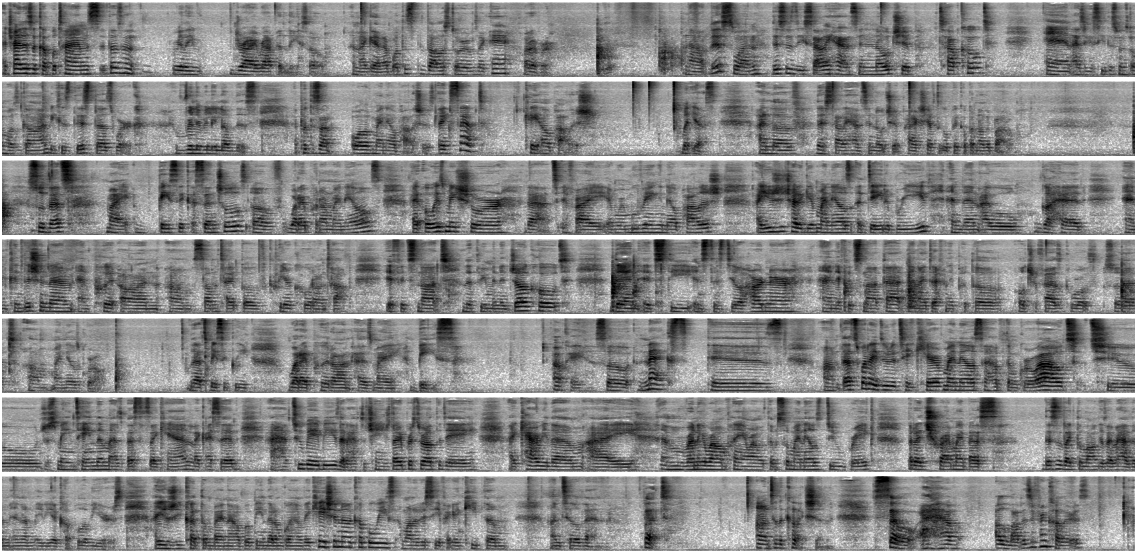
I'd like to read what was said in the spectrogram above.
I tried this a couple times. It doesn't really dry rapidly, so. And again, I bought this at the dollar store. It was like, eh, whatever. Now this one, this is the Sally Hansen No Chip Top Coat. And as you can see, this one's almost gone because this does work. I really, really love this. I put this on all of my nail polishes except KL polish. But yes, I love the Sally Hansen No Chip. I actually have to go pick up another bottle. So that's my basic essentials of what I put on my nails. I always make sure that if I am removing nail polish, I usually try to give my nails a day to breathe and then I will go ahead and condition them and put on um, some type of clear coat on top. If it's not the three minute gel coat, then it's the instant steel hardener. And if it's not that, then I definitely put the ultra fast growth so that um, my nails grow. That's basically what I put on as my base. Okay, so next is um, that's what I do to take care of my nails, to help them grow out, to just maintain them as best as I can. Like I said, I have two babies that I have to change diapers throughout the day. I carry them. I am running around playing around with them, so my nails do break, but I try my best. This is like the longest I've had them in maybe a couple of years. I usually cut them by now, but being that I'm going on vacation in a couple weeks, I wanted to see if I can keep them until then. But onto the collection. So I have a lot of different colors.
